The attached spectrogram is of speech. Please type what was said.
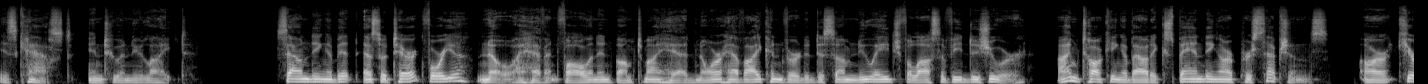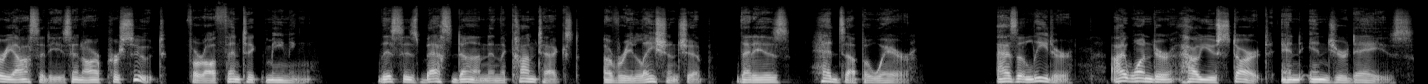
is cast into a new light. Sounding a bit esoteric for you? No, I haven't fallen and bumped my head, nor have I converted to some New Age philosophy du jour. I'm talking about expanding our perceptions, our curiosities, and our pursuit for authentic meaning. This is best done in the context of relationship that is heads up aware. As a leader, I wonder how you start and end your days.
